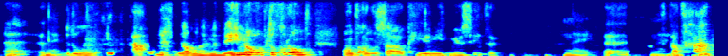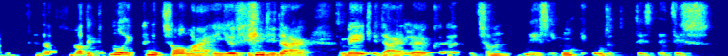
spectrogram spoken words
Hè? Nee. Ik bedoel, ik ga echt wel met mijn benen op de grond, want anders zou ik hier niet meer zitten. Nee. nee. Dat gaat niet. Dat is wat ik bedoel. Ik ben niet zomaar een juffie die daar een beetje daar leuk uh, iets aan het doen is. Ik moet, ik moet het, het is, het is,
